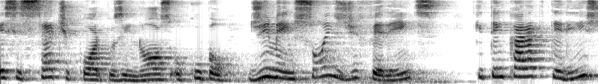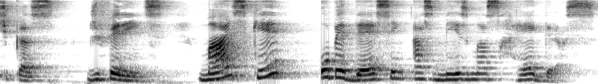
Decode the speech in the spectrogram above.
Esses sete corpos em nós ocupam dimensões diferentes que têm características diferentes, mas que obedecem às mesmas regras.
